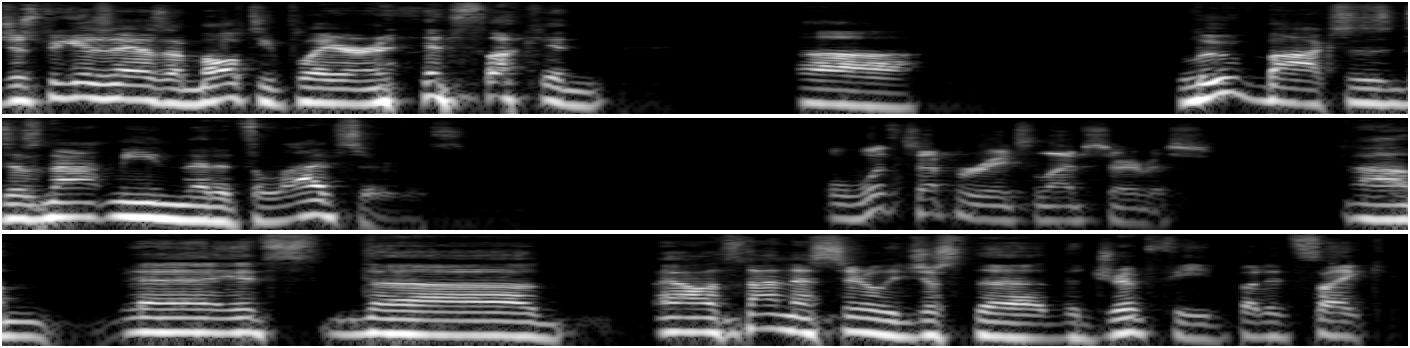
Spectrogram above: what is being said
just because it has a multiplayer and fucking uh, loot boxes does not mean that it's a live service. Well, what separates live service? Um, uh, it's the well, it's not necessarily just the the drip feed, but it's like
